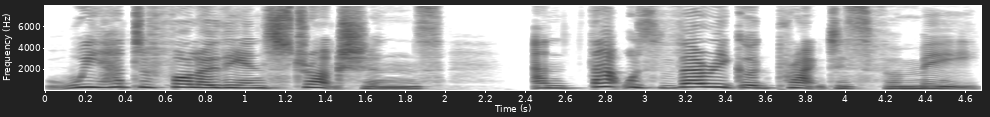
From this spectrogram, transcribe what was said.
we had to follow the instructions, and that was very good practice for me.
